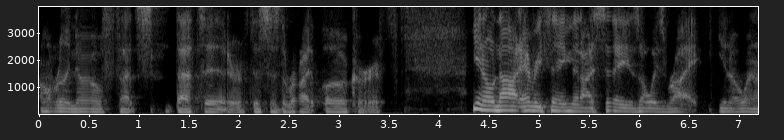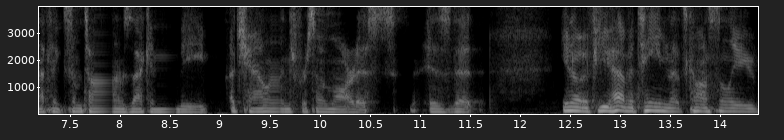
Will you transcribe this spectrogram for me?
I don't really know if that's, that's it, or if this is the right look, or if, you know, not everything that I say is always right, you know, and I think sometimes that can be a challenge for some artists is that, you know, if you have a team that's constantly,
